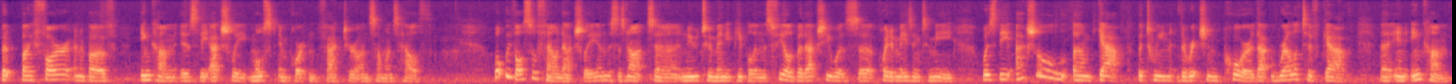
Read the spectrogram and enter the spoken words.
But by far and above, income is the actually most important factor on someone's health. What we've also found actually, and this is not uh, new to many people in this field, but actually was uh, quite amazing to me, was the actual um, gap between the rich and poor, that relative gap uh, in income,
